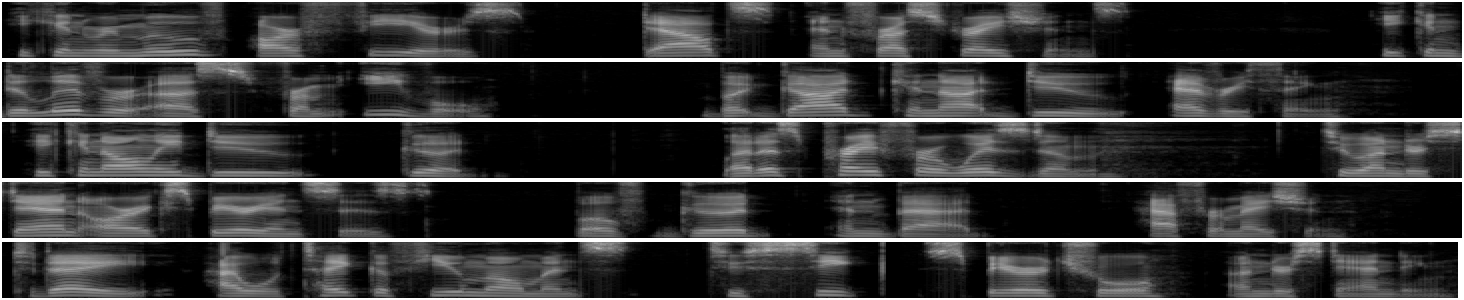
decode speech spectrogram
He can remove our fears, doubts, and frustrations. He can deliver us from evil. But God cannot do everything, He can only do good. Let us pray for wisdom to understand our experiences, both good and bad. Affirmation. Today, I will take a few moments to seek spiritual understanding.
